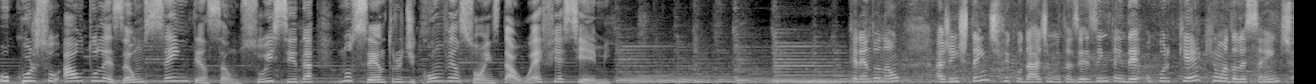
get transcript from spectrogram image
o curso Autolesão sem intenção suicida no Centro de Convenções da UFSM querendo ou não, a gente tem dificuldade muitas vezes em entender o porquê que um adolescente,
